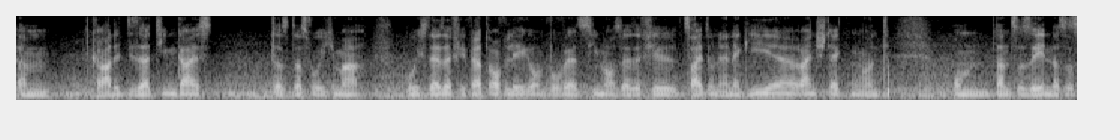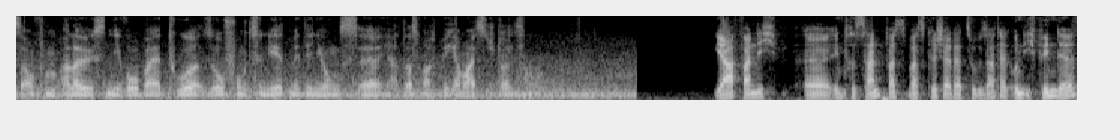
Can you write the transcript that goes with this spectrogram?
ähm, gerade dieser Teamgeist, das ist das, wo ich immer, wo ich sehr, sehr viel Wert drauf lege und wo wir als Team auch sehr, sehr viel Zeit und Energie äh, reinstecken und um dann zu sehen, dass es auf dem allerhöchsten Niveau bei der Tour so funktioniert mit den Jungs, äh, ja, das macht mich am meisten stolz. Ja, fand ich äh, interessant, was, was Grisha dazu gesagt hat. Und ich finde,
